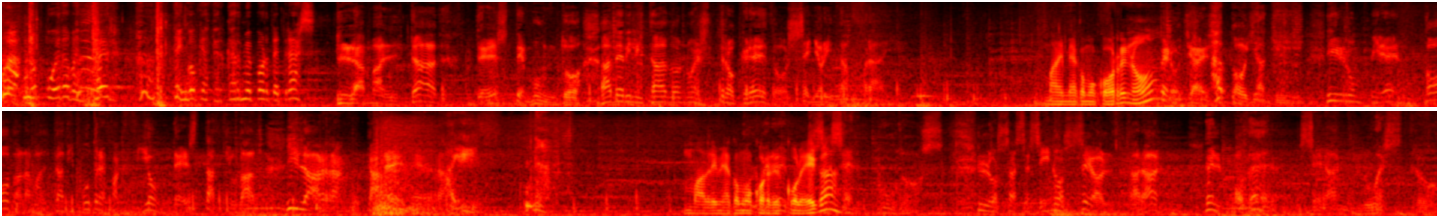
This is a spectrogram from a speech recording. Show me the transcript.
no puedo vencer. Tengo que acercarme por detrás. La maldad de este mundo ha debilitado nuestro credo, señorita Fry. Madre mía, cómo corre, ¿no? Pero ya estoy aquí. Irrumpiré en toda la maldad y putrefacción de esta ciudad y la arrancaré de raíz. Madre mía, cómo corre el colega. ser puros. Los asesinos se alzarán. El poder será nuestro.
